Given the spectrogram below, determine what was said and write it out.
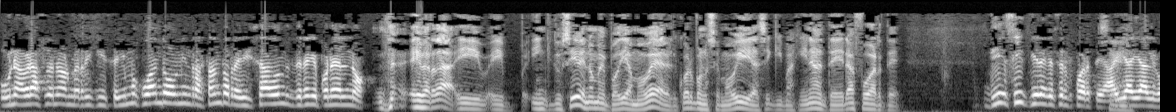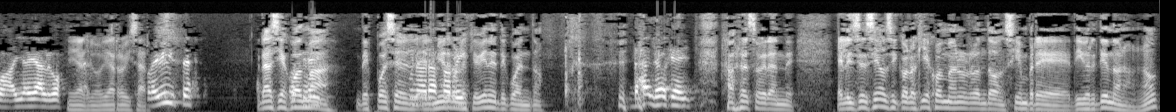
Un abrazo enorme, Ricky. Seguimos jugando, mientras tanto revisá dónde tenés que poner el no. es verdad, y, inclusive no me podía mover, el cuerpo no se movía, así que imagínate, era fuerte. Sí, tiene que ser fuerte. Ahí hay algo, ahí hay algo. Hay algo, voy a revisar. Revise. Gracias, Juanma. Después el, miércoles que viene te cuento. Dale, ok. Abrazo grande. El licenciado en psicología Juan Manuel Rondón, siempre divirtiéndonos, ¿no?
